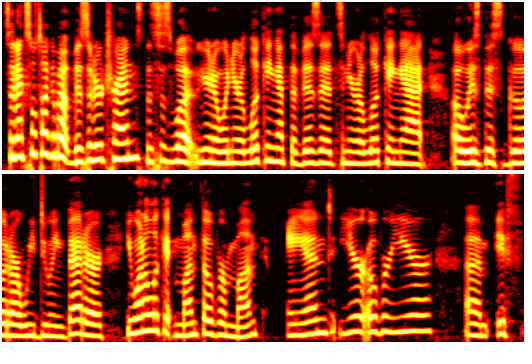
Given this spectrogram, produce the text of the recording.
So next we'll talk about visitor trends. This is what, you know, when you're looking at the visits and you're looking at, oh, is this good? Are we doing better? You want to look at month over month and year over year. Um, if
